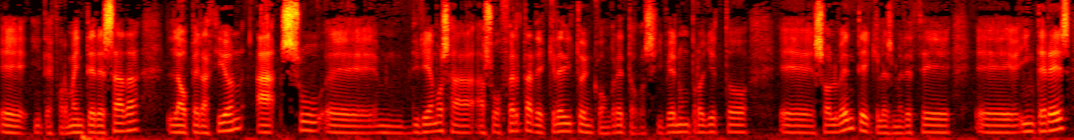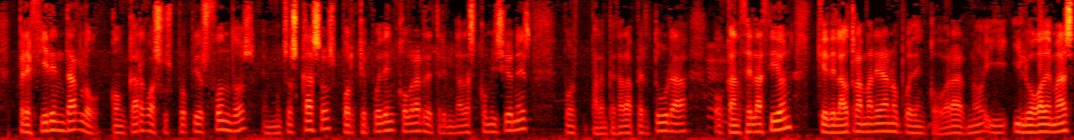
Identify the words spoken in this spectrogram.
eh, y de forma interesada la operación a su eh, diríamos a, a, su oferta de crédito en concreto. Si ven un proyecto eh, solvente que les merece interés, prefieren darlo con cargo a sus propios fondos en muchos casos porque pueden cobrar determinadas comisiones pues, para empezar apertura o Mm. cancelación que de la otra manera no pueden cobrar ¿no? Y, y luego además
